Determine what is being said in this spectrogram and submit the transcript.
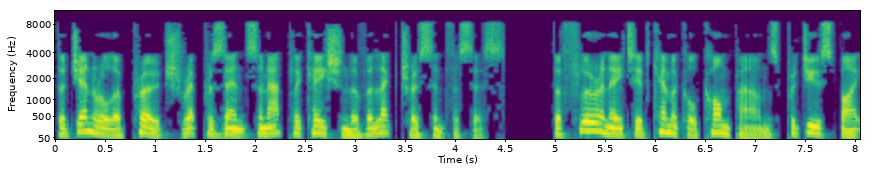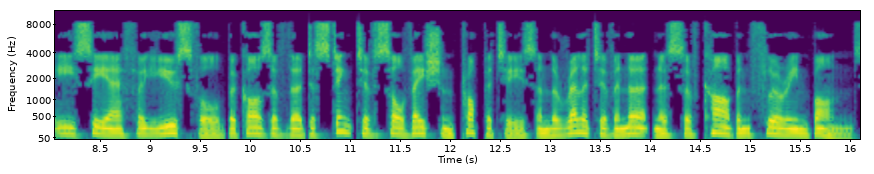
The general approach represents an application of electrosynthesis. The fluorinated chemical compounds produced by ECF are useful because of their distinctive solvation properties and the relative inertness of carbon-fluorine bonds.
